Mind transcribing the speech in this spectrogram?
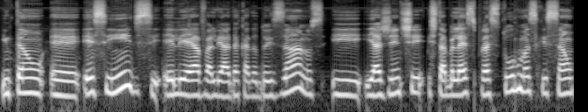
Então, é, esse índice ele é avaliado a cada dois anos e, e a gente estabelece para as turmas que são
